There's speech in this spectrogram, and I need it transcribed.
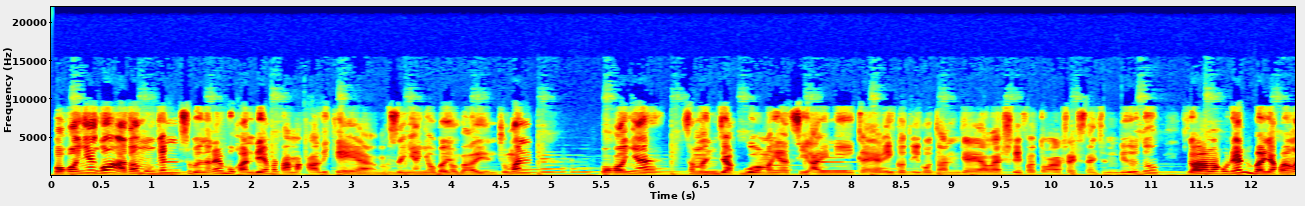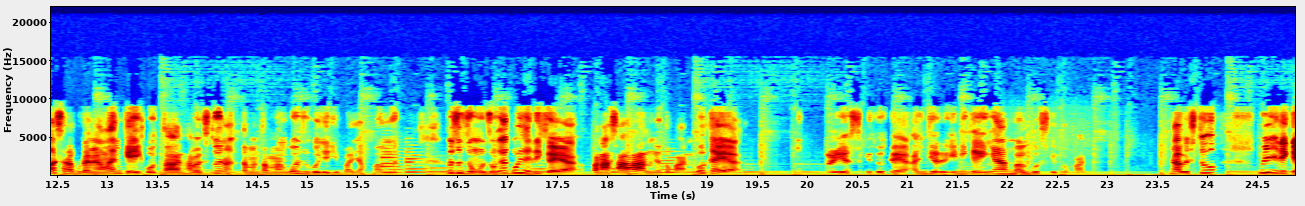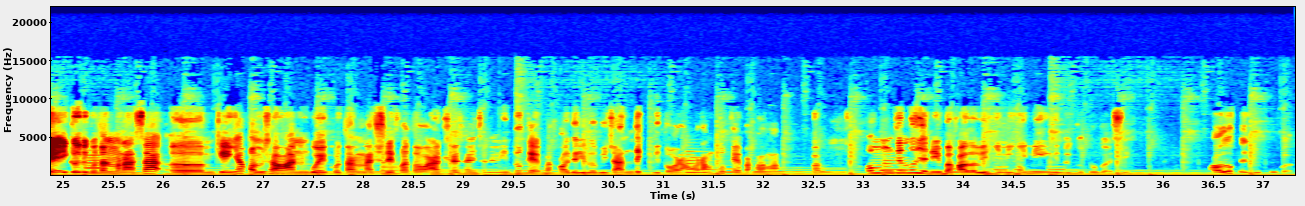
pokoknya gue nggak tahu mungkin sebenarnya bukan dia yang pertama kali kayak mestinya nyoba nyobain cuman pokoknya semenjak gue ngeliat si A ini kayak ikut-ikutan kayak lash lift atau lash extension gitu tuh gak lama kemudian banyak banget selebgram yang lain kayak ikutan. Habis itu teman-teman gue juga jadi banyak banget. Terus ujung-ujungnya gue jadi kayak penasaran gitu kan. Gue kayak curious gitu kayak anjir ini kayaknya bagus gitu kan. Nah, habis itu gue jadi kayak ikut-ikutan merasa um, kayaknya kalau misalkan gue ikutan lash lift atau extension ini tuh kayak bakal jadi lebih cantik gitu. Orang-orang tuh kayak bakal ngapa oh mungkin lu jadi bakal lebih gini-gini gitu-gitu gak sih kalau lu kayak gitu gak?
